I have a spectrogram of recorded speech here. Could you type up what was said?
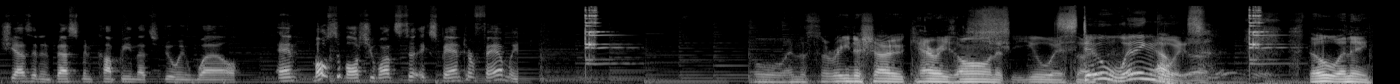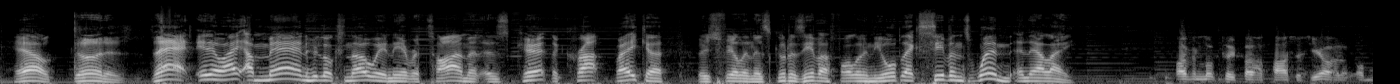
She has an investment company that's doing well. And most of all, she wants to expand her family. Oh, and the Serena show carries on at the US. Still Open. winning, How boys. good. Still winning. How good is that? Anyway, a man who looks nowhere near retirement is Kurt the Crut Baker, who's feeling as good as ever following the All Blacks Sevens win in LA. I haven't looked too far past this year. I'm I'm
